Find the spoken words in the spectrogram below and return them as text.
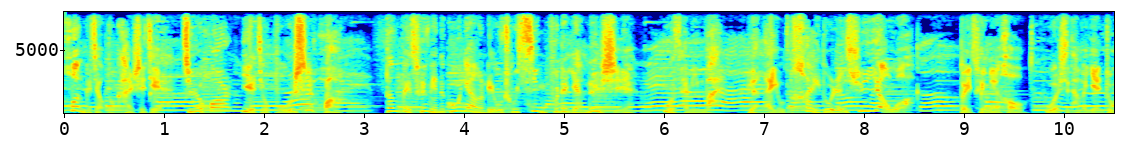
换个角度看世界，菊花也就不是花。”当被催眠的姑娘流出幸福的眼泪时，我才明白，原来有太多人需要我。被催眠后，我是他们眼中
